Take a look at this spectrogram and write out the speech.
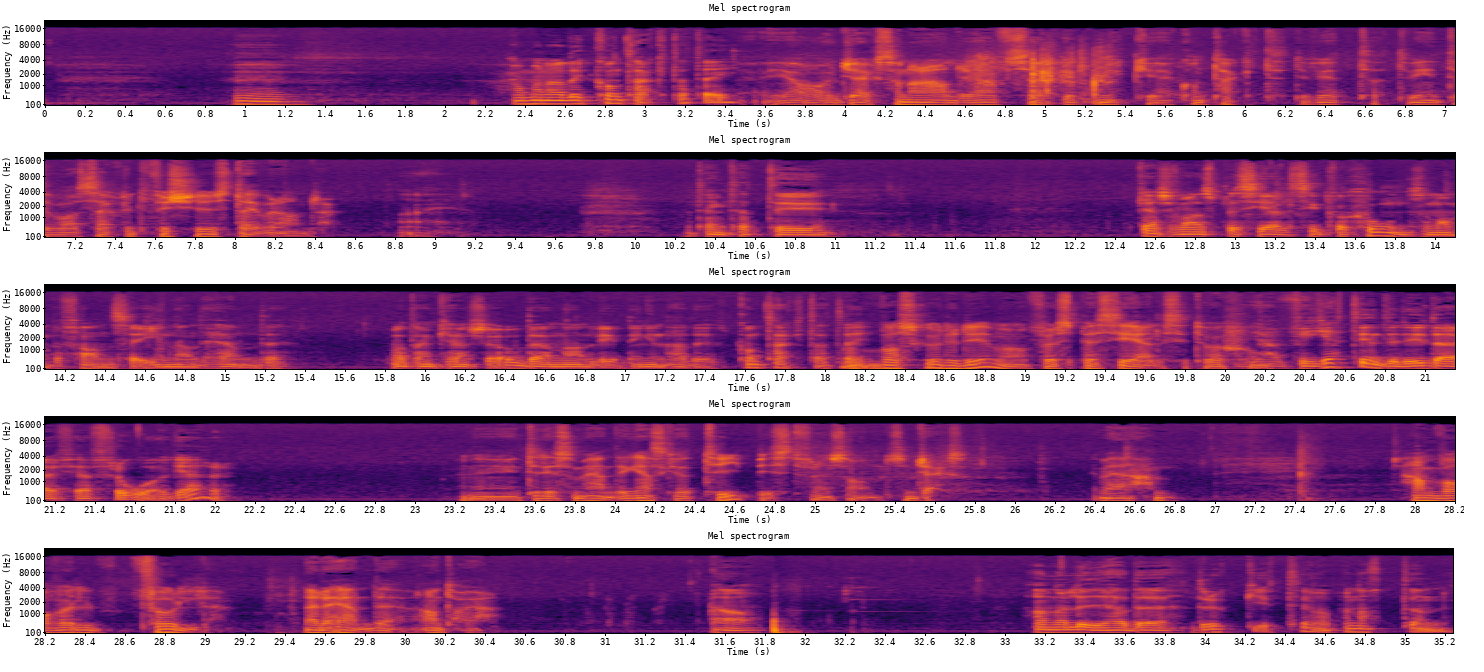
Om han hade kontaktat dig. Och Jackson har aldrig haft särskilt mycket kontakt. Du vet att vi inte var särskilt förtjusta i varandra. Nej. Jag tänkte att det kanske var en speciell situation som han befann sig i innan det hände. Och att han kanske av den anledningen hade kontaktat dig. Vad skulle det vara för speciell situation? Jag vet inte, det är därför jag frågar. Är inte det som hände ganska typiskt för en sån som Jackson? Men han, han var väl full när det hände, antar jag. Ja. Lee hade druckit, det var på natten.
